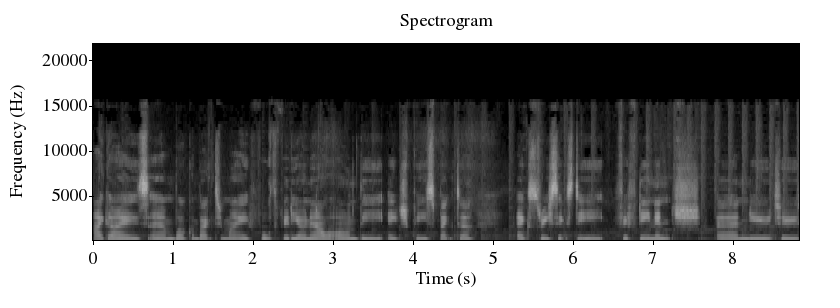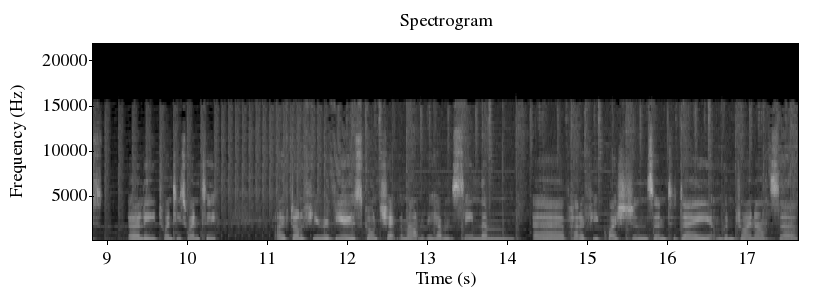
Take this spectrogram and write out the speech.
Hi guys, and um, welcome back to my fourth video now on the HP Spectre X360 15 inch, uh, new to early 2020. I've done a few reviews, go and check them out if you haven't seen them. Uh, I've had a few questions and today I'm going to try and answer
